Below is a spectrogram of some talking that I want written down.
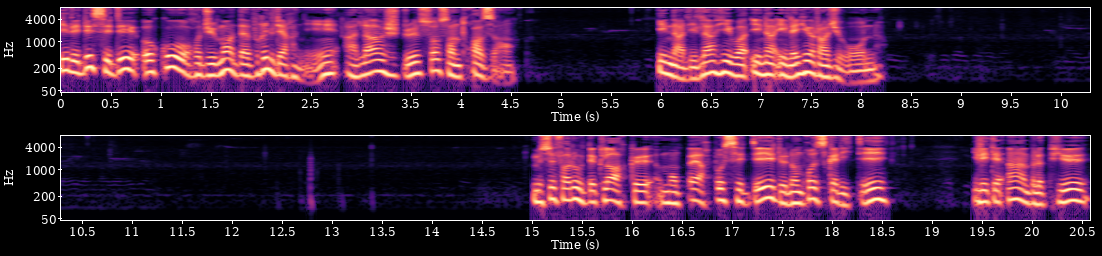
Il est décédé au cours du mois d'avril dernier à l'âge de 63 ans. Inna lillahi wa inna ilayhi raji'un. M. Farouk déclare que mon père possédait de nombreuses qualités. Il était humble, pieux,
